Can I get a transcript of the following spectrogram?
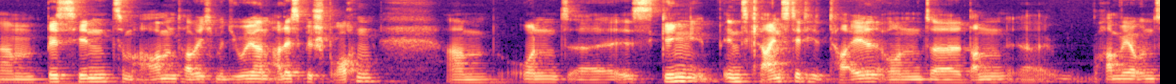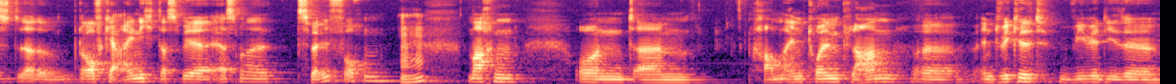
ähm, bis hin zum Abend habe ich mit Julian alles besprochen. Ähm, und äh, es ging ins kleinste Detail und äh, dann äh, haben wir uns darauf geeinigt, dass wir erstmal zwölf Wochen mhm. machen und ähm, haben einen tollen Plan äh, entwickelt, wie wir diese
